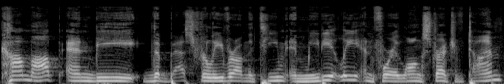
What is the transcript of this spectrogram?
come up and be the best reliever on the team immediately and for a long stretch of time,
